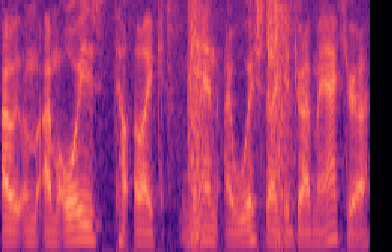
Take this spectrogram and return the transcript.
I, am I'm always t- like, man, I wish that I could drive my Acura.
